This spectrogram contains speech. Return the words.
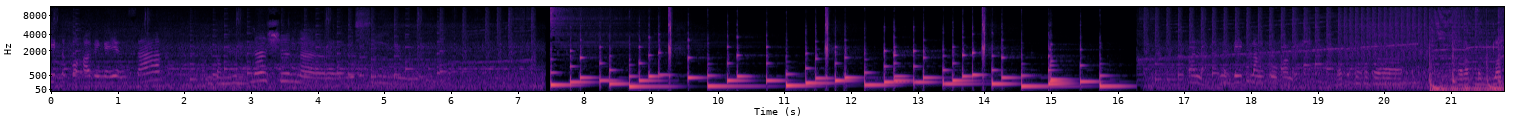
nandito po kami ngayon sa National Museum. Wala, nag-date lang po kami. Bakit ako sa harap mag-vlog?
